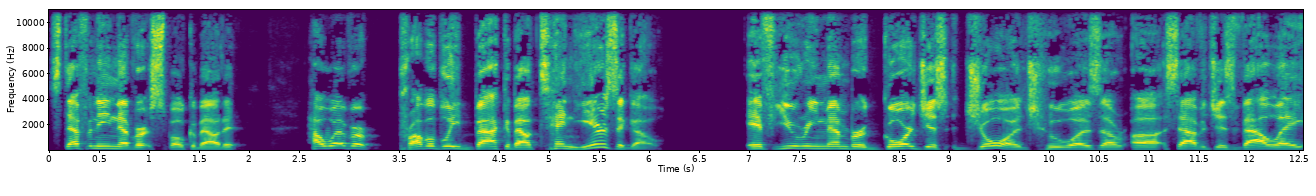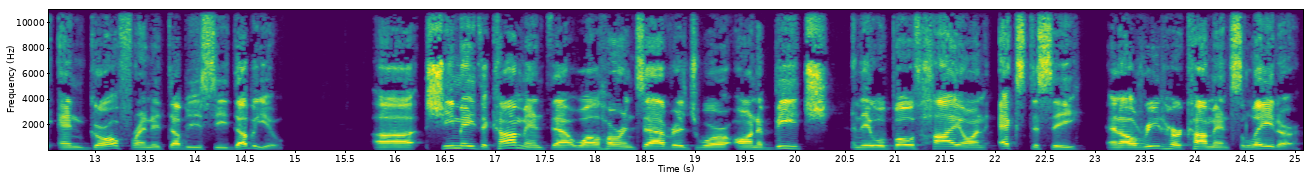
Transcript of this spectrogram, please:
Stephanie never spoke about it. However, probably back about 10 years ago, if you remember Gorgeous George, who was uh, uh, Savage's valet and girlfriend at WCW, uh, she made the comment that while her and Savage were on a beach and they were both high on ecstasy, and I'll read her comments later,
